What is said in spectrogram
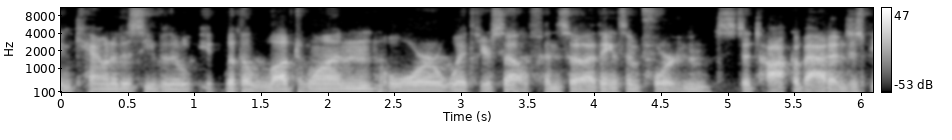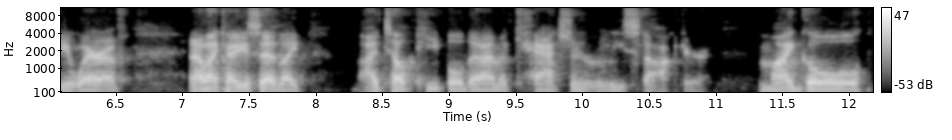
encounter this either with a loved one or with yourself. And so I think it's important to talk about it and just be aware of. And I like how you said, like, I tell people that I'm a catch and release doctor. My goal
